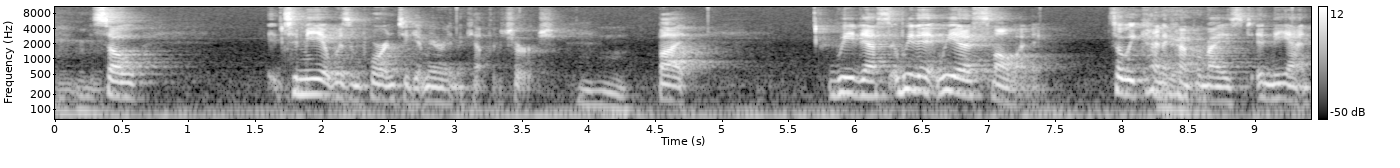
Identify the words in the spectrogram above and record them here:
mm-hmm. so. To me, it was important to get married in the Catholic Church, mm-hmm. but we just we didn't we had a small wedding, so we kind of Yeah. compromised in the end.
